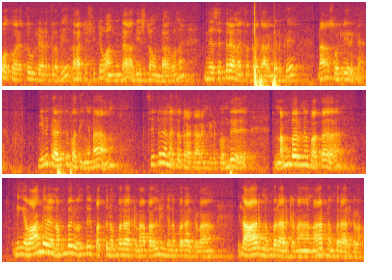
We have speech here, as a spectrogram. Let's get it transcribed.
போக்குவரத்து உள்ள இடத்துல போய் லாட்ரி சீட்டு வாங்குங்க அதிர்ஷ்டம் உண்டாகும்னு இந்த சித்திரை நட்சத்திரக்காரங்களுக்கு நான் சொல்லியிருக்கேன். இதுக்கு அடுத்து பார்த்தீங்கன்னா சித்திரை நட்சத்திரக்காரங்களுக்கு வந்து நம்பர்னு பார்த்தா நீங்கள் வாங்குகிற நம்பர் வந்து பத்து நம்பராக இருக்கலாம் பதினஞ்சு நம்பராக இருக்கலாம் இல்லை ஆறு நம்பராக இருக்கலாம் நாலு நம்பராக இருக்கலாம்.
